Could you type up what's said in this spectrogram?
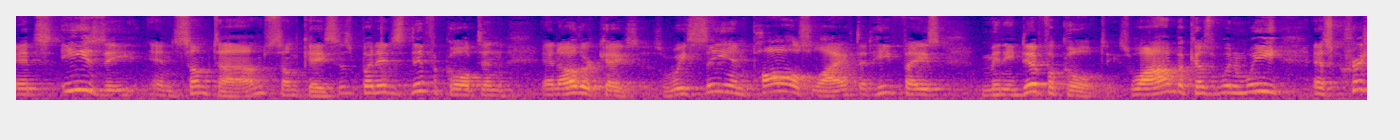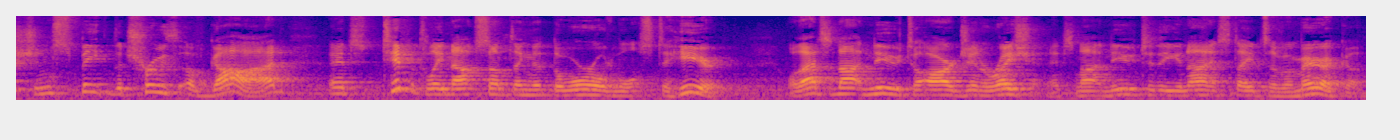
It's easy in sometimes, some cases, but it's difficult in, in other cases. We see in Paul's life that he faced many difficulties. Why? Because when we as Christians speak the truth of God, it's typically not something that the world wants to hear. Well, that's not new to our generation. It's not new to the United States of America.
